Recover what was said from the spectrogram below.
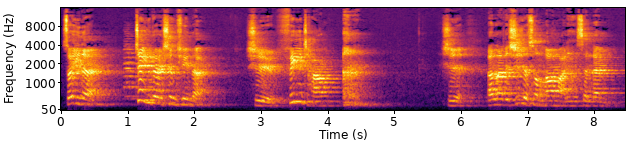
所以呢，这一段圣训呢是非常 是安拉的使者送拉法利和圣兰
